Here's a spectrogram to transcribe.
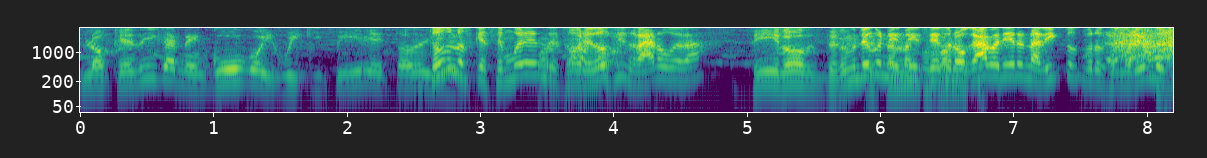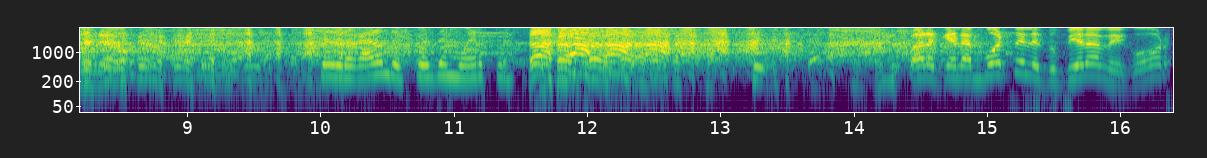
lo que digan en Google y Wikipedia y todo. y Todos el- los que se mueren de sobredosis, favor. raro, ¿verdad? Sí, luego de, No de- digo, ni, ni se famosos. drogaban, ni eran adictos, pero se murieron de sobredosis. Se drogaron después de muertos. Para que la muerte le supiera mejor.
